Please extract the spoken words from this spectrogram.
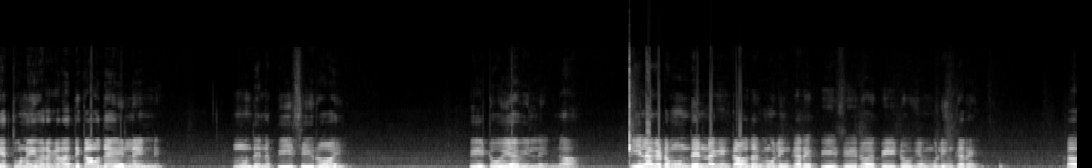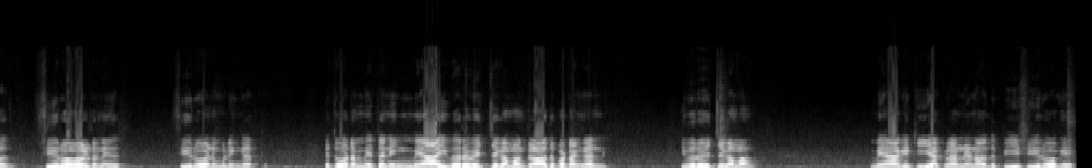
ඒ තුන ඉවර කරද්දි කවුද ඇවිල්ලා ඉන්නේ? මුන් දෙන්න P0යි P2යි ඇවිල්ලා ඉන්නවා. ඊළඟට මුන් දෙන්නගෙන් කවුද අපි මුලින් කරේ? P0යි P2 ගෙන් මුලින් කරේ? කවුද? 0 වලට නේද? 0 වනේ මුලින් ගත්තේ. එතකොට මෙතනින් මෙයා ඉවර වෙච්ච ගමන් කවද පටන් ගන්නෙ? ඉවර වෙච්ච ගමන් මෙයාගේ කීයක් රන් වෙනවද? P0 ගේ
